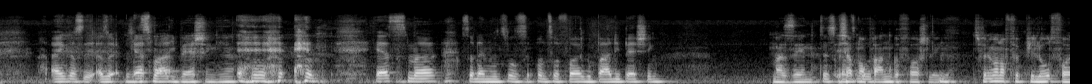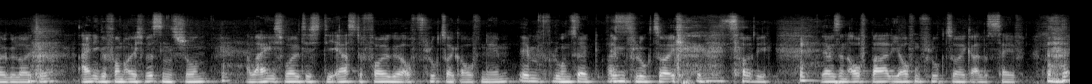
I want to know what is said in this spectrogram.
Einkaufsläden, also erstmal, Bali-Bashing hier. erstes Mal, so nennen wir uns uns- unsere Folge Bali-Bashing. Mal sehen. Ich habe noch ein paar andere Vorschläge. Ich bin immer noch für Pilotfolge, Leute. Einige von euch wissen es schon. Aber eigentlich wollte ich die erste Folge auf Flugzeug aufnehmen. Im Flugzeug. Und Im Flugzeug. Sorry. Ja, wir sind auf Bali, auf dem Flugzeug, alles safe.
